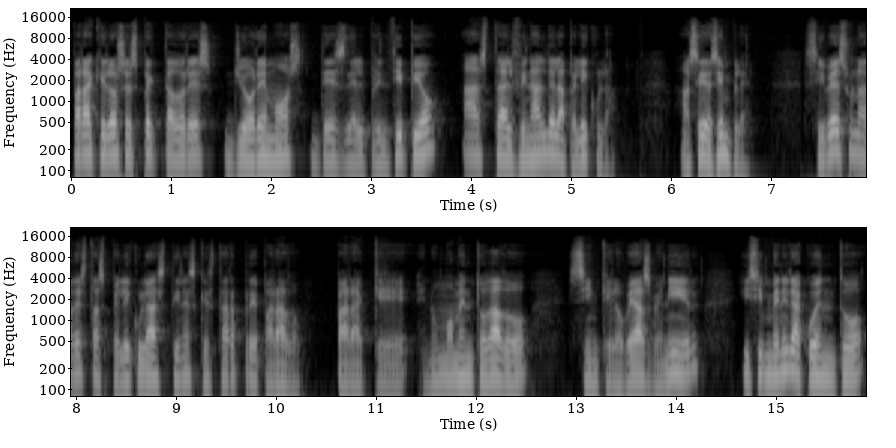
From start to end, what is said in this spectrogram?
para que los espectadores lloremos desde el principio hasta el final de la película. Así de simple. Si ves una de estas películas tienes que estar preparado para que en un momento dado, sin que lo veas venir y sin venir a cuento,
